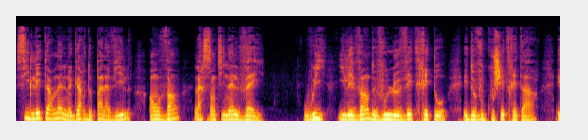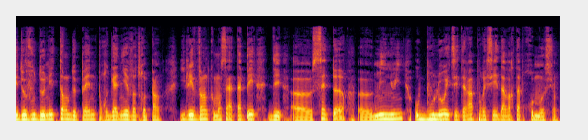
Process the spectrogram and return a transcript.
Si l'Éternel ne garde pas la ville, en vain la sentinelle veille. Oui, il est vain de vous lever très tôt et de vous coucher très tard et de vous donner tant de peine pour gagner votre pain. Il est vain de commencer à taper des euh, 7 heures, euh, minuit au boulot, etc. pour essayer d'avoir ta promotion.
